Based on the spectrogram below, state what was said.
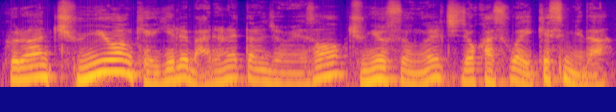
그러한 중요한 계기를 마련했다는 점에서 중요성을 지적할 수가 있겠습니다.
